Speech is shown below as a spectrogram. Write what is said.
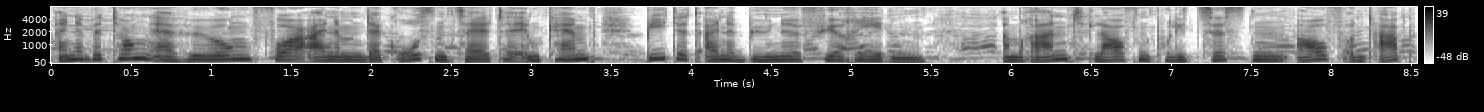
Eine Betonerhöhung vor einem der großen Zelte im Camp bietet eine Bühne für Reden. Am Rand laufen Polizisten auf und ab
